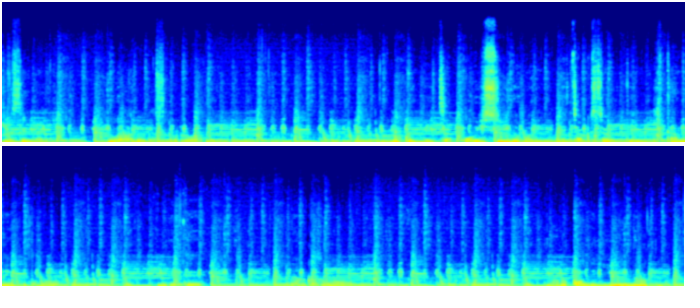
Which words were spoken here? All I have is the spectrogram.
許せないワードです。これは。よくめちゃ美味しいのもめちゃくちゃっていう汚い言葉を入れてなんかその喜んで言うなと思って。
